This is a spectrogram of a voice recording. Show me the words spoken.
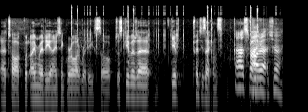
uh, talk. But I'm ready and I think we're all ready. So just give it a give 20 seconds. That's right. Alright, sure.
